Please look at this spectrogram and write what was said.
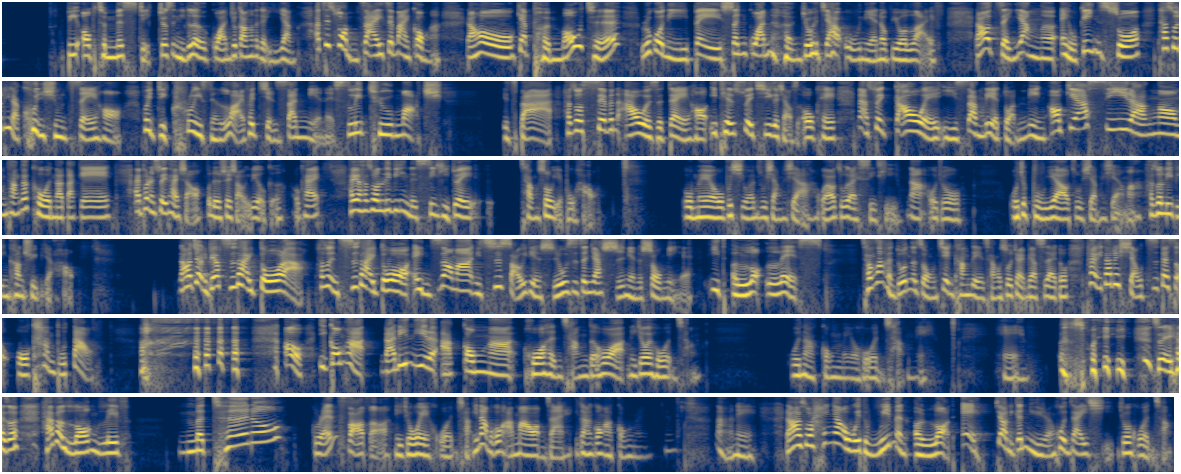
Be optimistic，就是你乐观，就刚刚那个一样啊。这算灾这卖供啊。然后 get promoted，如果你被升官了，你就会加五年 of your life。然后怎样呢？哎，我跟你说，他说你俩困胸贼哈，会 decrease in life，会减三年呢。Sleep too much。It's bad。他说 seven hours a day 哈，一天睡七个小时 OK。那睡高诶以上列短命哦，加死人哦，我们谈个口吻啊，大家哎，不能睡太少，不能睡少于六个 OK。还有他说 living in the city 对长寿也不好。我没有，我不喜欢住乡下，我要住在 city。那我就我就不要住乡下嘛。他说 living country 比较好，然后叫你不要吃太多啦。他说你吃太多，哎，你知道吗？你吃少一点食物是增加十年的寿命，哎，eat a lot less。常常很多那种健康的也常说叫你不要吃太多，他有一大堆小字，但是我看不到。哦，一公哈，哪里你的阿公啊，活很长的话，你就会活很长。我阿公没有活很长呢，嘿，所以所以他说 have a long live maternal grandfather，你就会活很长。你那不公阿妈我唔知，你刚刚公阿公呢？那呢？然后他说 hang out with women a lot，哎，叫你跟女人混在一起，就会活很长。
